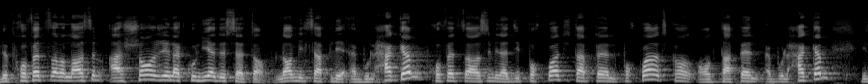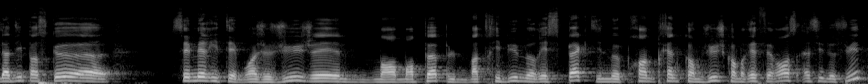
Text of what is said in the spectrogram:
Le prophète sallallahu alayhi wa sallam a changé la kunya de cet homme. L'homme il s'appelait Abu hakam Le prophète sallallahu alayhi wa sallam il a dit pourquoi tu t'appelles pourquoi quand on t'appelle Abu hakam? Il a dit parce que euh, c'est mérité. Moi je juge et mon, peuple, ma tribu me respecte, ils me prennent, comme juge, comme référence, ainsi de suite.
